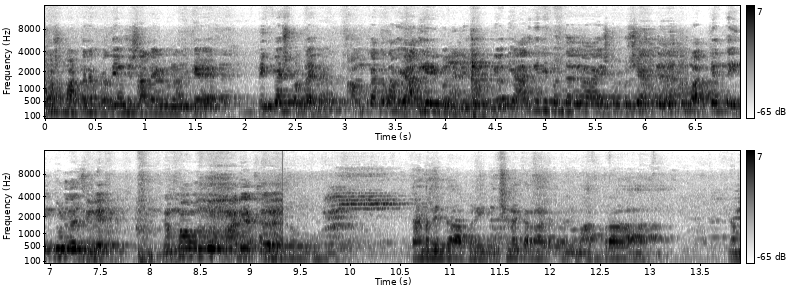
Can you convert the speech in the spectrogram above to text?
ಪೋಸ್ಟ್ ಮಾಡ್ತಾರೆ ಪ್ರತಿಯೊಂದು ಶಾಲೆಗಳು ನನಗೆ ರಿಕ್ವೆಸ್ಟ್ ಕೊಡ್ತಾ ಇದ್ದಾರೆ ಆ ಮುಖಾಂತರ ನಾವು ಯಾದಗಿರಿ ಬಂದಿದ್ದೀವಿ. ಇವತ್ತು ಯಾದಗಿರಿ ಬಂದಾಗ ಎಷ್ಟು ಖುಷಿ ಆಗ್ತಾ ಇದೆ, ತುಂಬ ಅತ್ಯಂತ ಹಿಂದುಳಿದ ಜಿಲ್ಲೆ. ನಮ್ಮ ಒಂದು ಕಾರ್ಯ ತಂಡದಿಂದ ಬರೀ ದಕ್ಷಿಣ ಕರ್ನಾಟಕದಲ್ಲಿ ಮಾತ್ರ ನಮ್ಮ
